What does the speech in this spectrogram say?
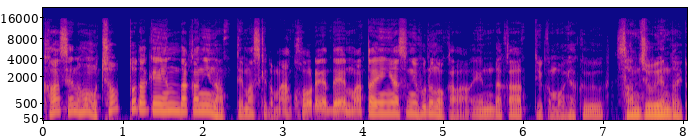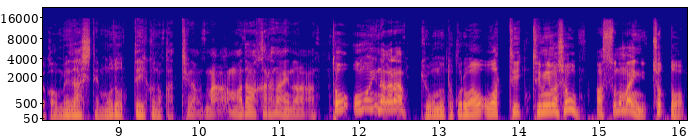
為替の方もちょっとだけ円高になってますけど、まあこれでまた円安に振るのかは、円高っていうかもう130円台とかを目指して戻っていくのかっていうのは、まあまだわからないな、と思いながら、今日のところは終わっていってみましょう。あ、その前にちょっと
